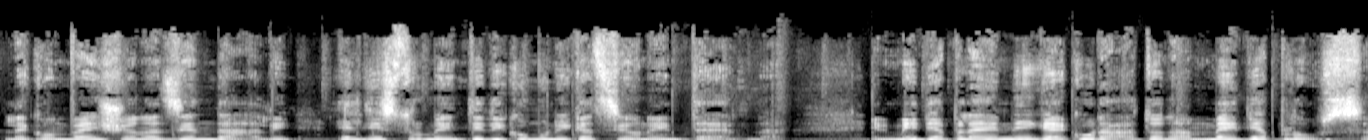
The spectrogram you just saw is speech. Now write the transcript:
le convention aziendali e gli strumenti di comunicazione interna. Il media planning è curato da Media Plus.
